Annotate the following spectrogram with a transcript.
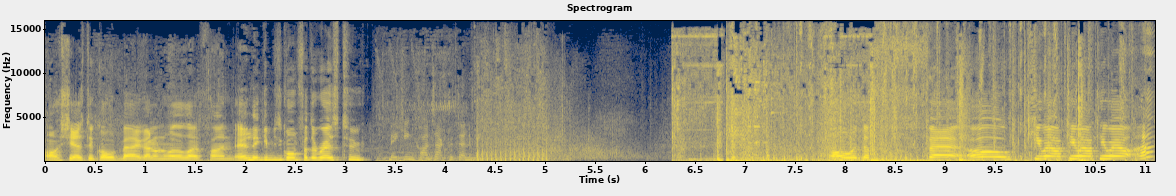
Oh, she has the gold bag. I don't know what the find. And the Gibby's going for the res too. Making contact with enemy. Oh, with the fat. Oh, Q out, Q out, Q out. Ah.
